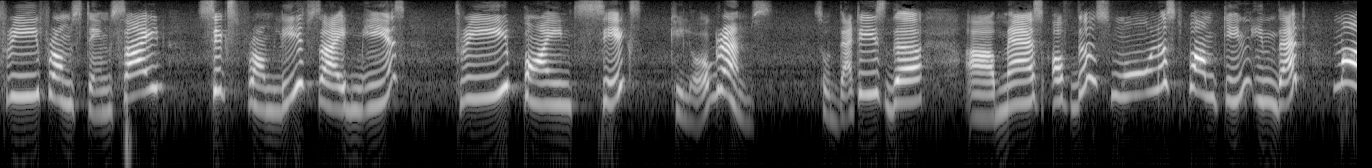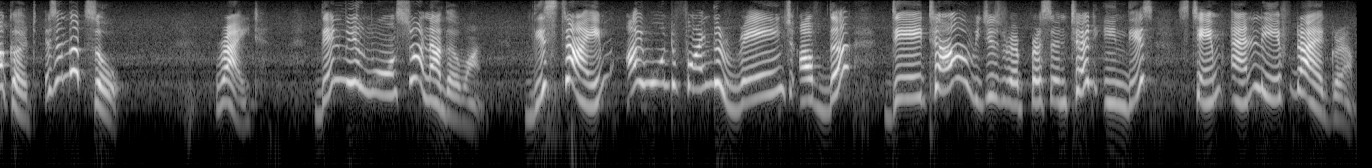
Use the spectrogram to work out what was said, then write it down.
3 from stem side, 6 from leaf side means 3.6 kilograms. So, that is the uh, mass of the smallest pumpkin in that market. Isn't that so? Right. Then we will move on to another one. This time I want to find the range of the data which is represented in this stem and leaf diagram.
